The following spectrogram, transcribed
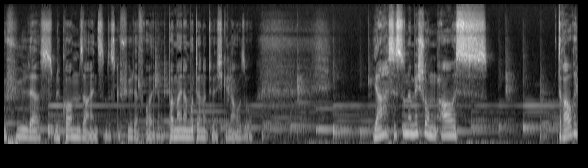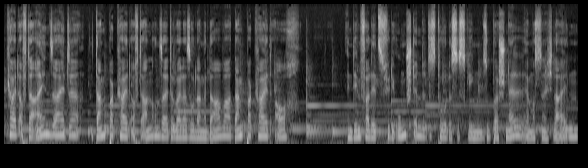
Gefühl des Willkommenseins und das Gefühl der Freude. Bei meiner Mutter natürlich genauso. Ja, es ist so eine Mischung aus Traurigkeit auf der einen Seite, Dankbarkeit auf der anderen Seite, weil er so lange da war, Dankbarkeit auch in dem Fall jetzt für die Umstände des Todes. Es ging super schnell, er musste nicht leiden.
